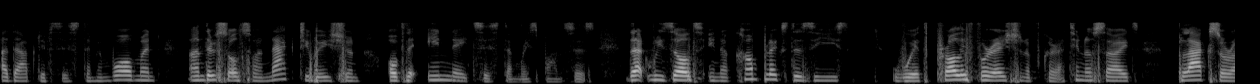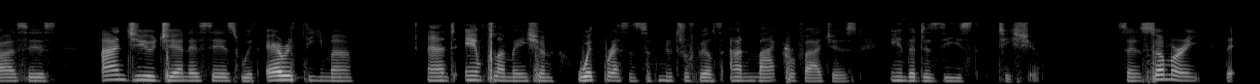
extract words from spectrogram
adaptive system involvement, and there's also an activation of the innate system responses that results in a complex disease with proliferation of keratinocytes, plaque psoriasis, angiogenesis with erythema, and inflammation with presence of neutrophils and macrophages in the diseased tissue. So in summary, the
